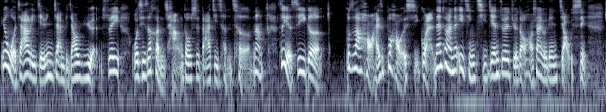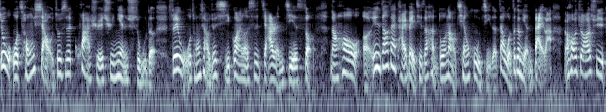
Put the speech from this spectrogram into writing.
因为我家离捷运站比较远，所以我其实很长都是搭计程车。那这也是一个。不知道好还是不好的习惯，但突然在疫情期间就会觉得哦，好像有点侥幸。就我我从小就是跨学区念书的，所以我从小就习惯了是家人接送。然后呃，因为你知道在台北其实很多那种迁户籍的，在我这个年代啦，然后就要去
